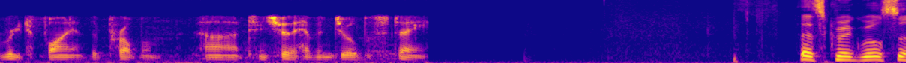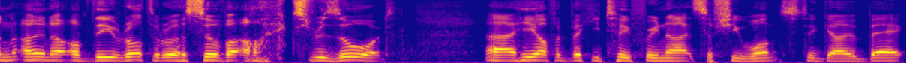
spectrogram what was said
rectify the problem uh, to ensure they have an enjoyable stay. That's Greg Wilson, owner of the Rotorua Silver Oaks Resort. Uh, he offered Vicky two free nights if she wants to go back.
